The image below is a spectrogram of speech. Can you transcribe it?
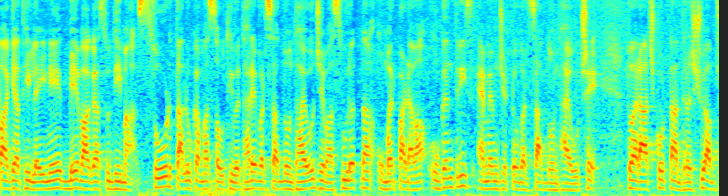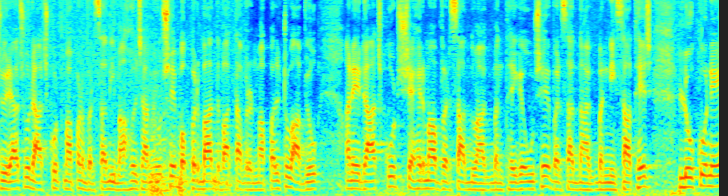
વાગ્યાથી લઈને બે વાગ્યા સુધીમાં સોળ તાલુકામાં સૌથી વધારે વરસાદ નોંધાયો, જેમાં સુરતના ઉમરપાડામાં ઓગણત્રીસ એમએમ જેટલો વરસાદ નોંધાયો છે. તો આ રાજકોટના દ્રશ્યો આપ જોઈ રહ્યા છો. રાજકોટમાં પણ વરસાદી માહોલ જામ્યો છે. બપોર બાદ વાતાવરણમાં પલટો આવ્યો અને રાજકોટ શહેરમાં વરસાદનું આગમન થઈ ગયું છે. વરસાદના આગમનની સાથે જ લોકોને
